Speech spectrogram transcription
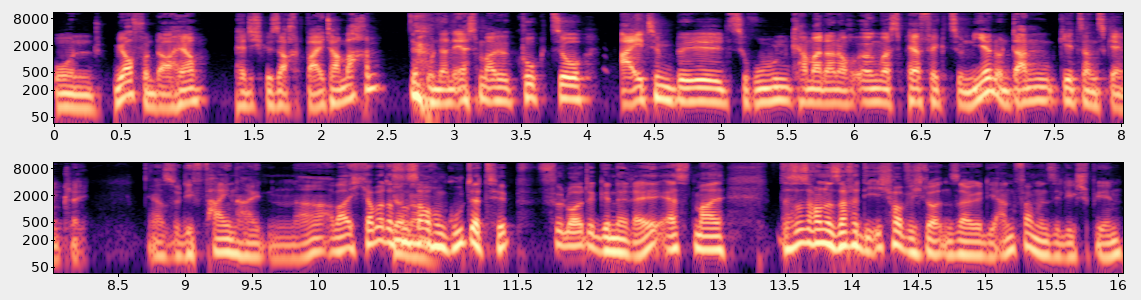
Und ja, von daher hätte ich gesagt, weitermachen. Und dann erstmal geguckt, so Item-Builds, Ruhen, kann man dann auch irgendwas perfektionieren und dann geht's ans Gameplay. Ja, so die Feinheiten. Ne? Aber ich glaube, das genau. ist auch ein guter Tipp für Leute generell. Erstmal, das ist auch eine Sache, die ich häufig Leuten sage, die anfangen, wenn sie League spielen.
